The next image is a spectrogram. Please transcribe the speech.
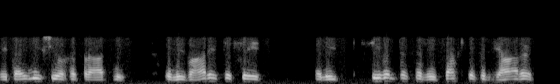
het hy nie so gepraat nie. En die waarheid te sê, en die 70 en 80 jare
